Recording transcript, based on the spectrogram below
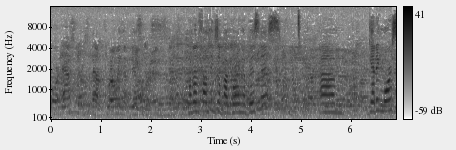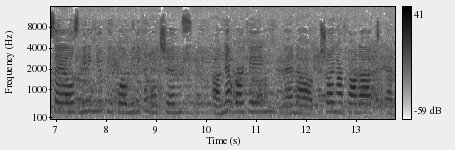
or aspects about growing a business? One of the fun things about growing a business? Um, getting more sales, meeting new people, meeting connections, uh, networking, and uh, showing our product and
